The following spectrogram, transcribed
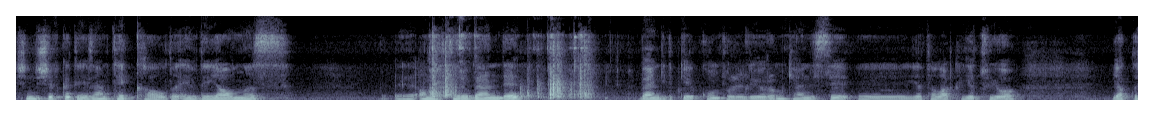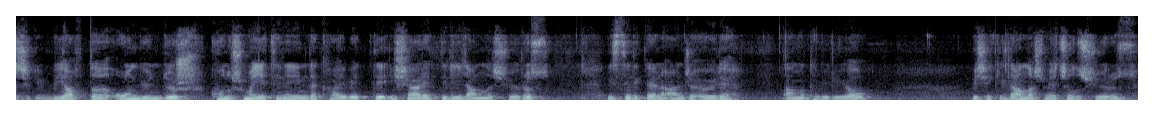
Şimdi Şefika teyzem tek kaldı, evde yalnız. E, anahtarı bende. Ben gidip gelip kontrol ediyorum. Kendisi e, yatalak yatıyor. Yaklaşık bir hafta 10 gündür konuşma yeteneğini de kaybetti. İşaret diliyle anlaşıyoruz. İstediklerini anca öyle anlatabiliyor. Bir şekilde anlaşmaya çalışıyoruz.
